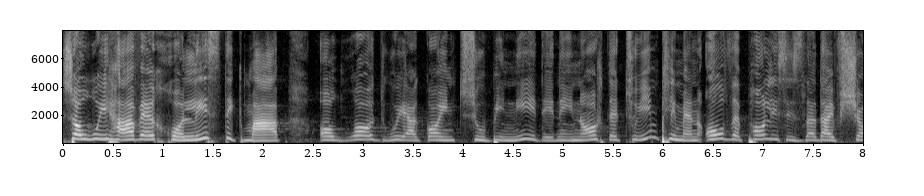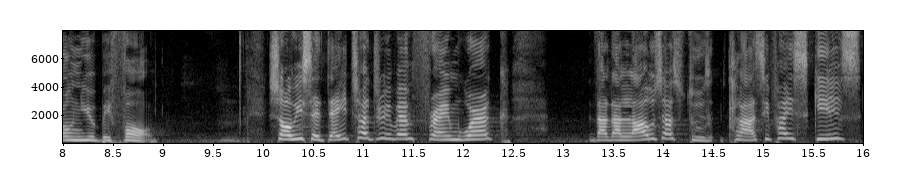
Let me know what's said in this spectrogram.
So we have a holistic map of what we are going to be needing in order to implement all the policies that I've shown you before. So it's a data-driven framework that allows us to classify skills,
